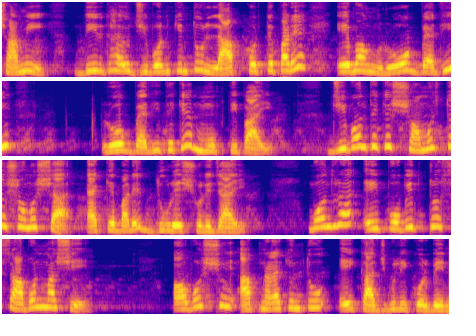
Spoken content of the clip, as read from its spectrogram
স্বামী দীর্ঘায়ু জীবন কিন্তু লাভ করতে পারে এবং রোগ ব্যাধি রোগ ব্যাধি থেকে মুক্তি পায়। জীবন থেকে সমস্ত সমস্যা একেবারে দূরে সরে যায়। বন্ধুরা, এই পবিত্র শ্রাবণ মাসে অবশ্যই আপনারা কিন্তু এই কাজগুলি করবেন।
